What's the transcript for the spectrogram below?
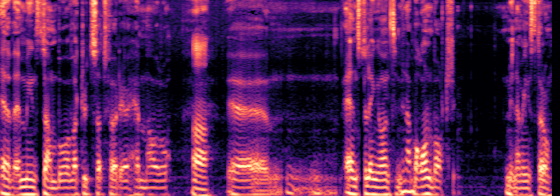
även min sambo har varit utsatt för det hemma. Och, Ja. Eh, än så länge har inte mina barn varit mina minsta då.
